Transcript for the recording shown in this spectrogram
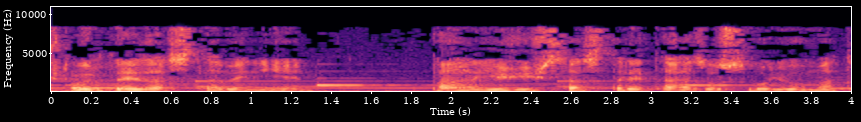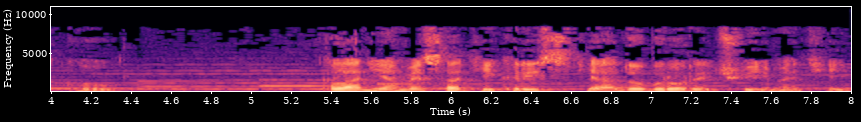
Štvrté zastavenie. Pán Ježiš sa stretá so svojou matkou. Klaniame sa ti, Kriste, a dobrorečíme ti.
